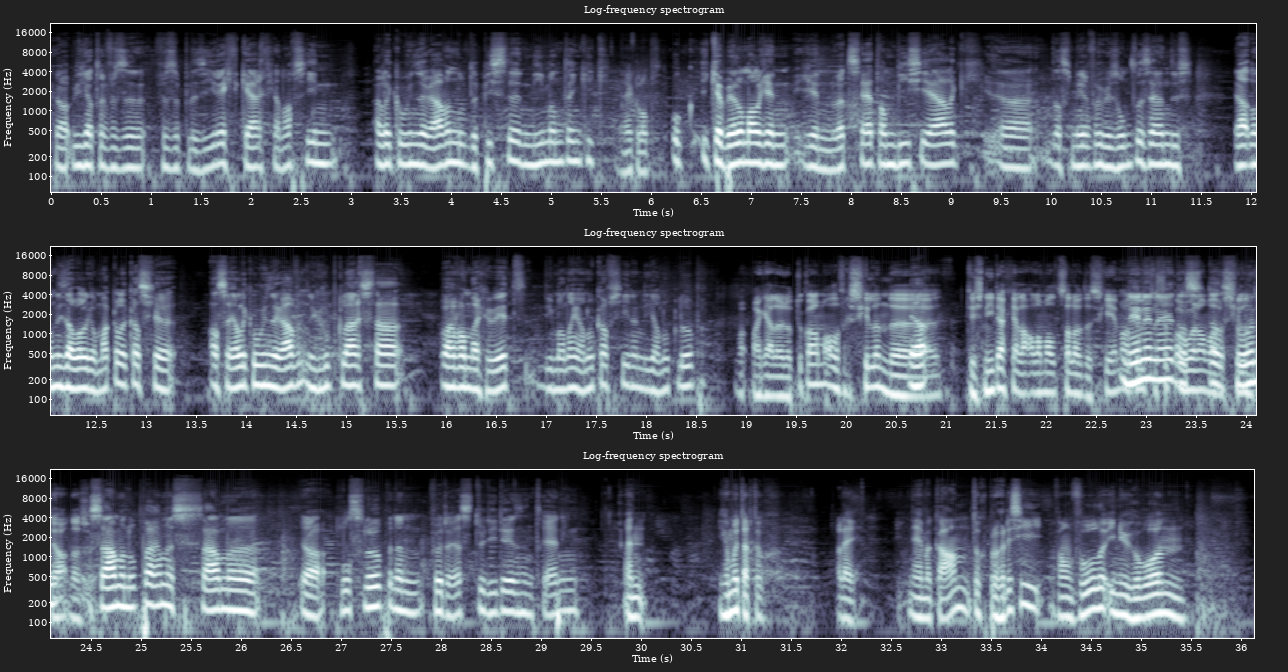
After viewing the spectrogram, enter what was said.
ja, wie gaat er voor zijn voor zijn plezier echt kaart gaan afzien? Elke woensdagavond op de piste, niemand denk ik. Nee, klopt. Ook, ik heb helemaal geen, geen wedstrijdambitie eigenlijk. Eh, dat is meer voor gezond te zijn. Dus ja, dan is dat wel gemakkelijk als, je, als er elke woensdagavond een groep klaar staat waarvan dat je weet, die mannen gaan ook afzien en die gaan ook lopen. Maar, maar jij loopt ook allemaal verschillende... Ja. Het is niet dat je allemaal hetzelfde schema Nee, doet. nee, het nee, is dat gewoon dat allemaal is gewoon verschillend. Ja, dat is- samen opwarmen, samen ja, loslopen en voor de rest doet iedereen zijn training. En je moet daar toch, allee, ik neem ik aan, toch progressie van voelen in je gewoon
